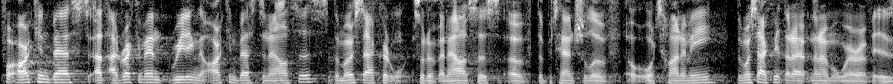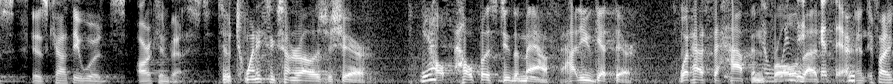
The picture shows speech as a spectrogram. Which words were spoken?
For ARK Invest, I'd I'd recommend reading the ARK Invest analysis, the most accurate sort of analysis of the potential of uh, autonomy. The most accurate that, I, that I'm aware of is, is Cathie Wood's ARK Invest. So $2,600 a share. Yes. Help, help us do the math. How do you get there? What has to happen And for all of you that? get there? And if I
